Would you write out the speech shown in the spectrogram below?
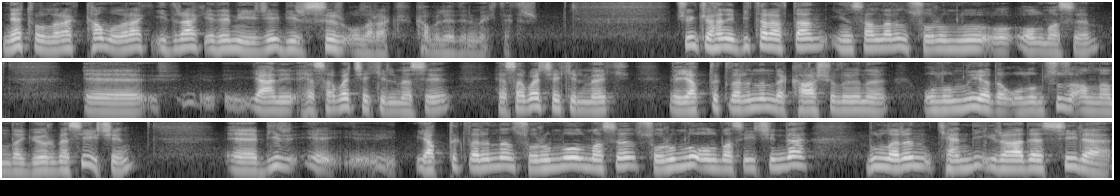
net olarak tam olarak idrak edemeyeceği bir sır olarak kabul edilmektedir. Çünkü hani bir taraftan insanların sorumlu olması, e, yani hesaba çekilmesi, hesaba çekilmek ve yaptıklarının da karşılığını olumlu ya da olumsuz anlamda görmesi için e, bir e, yaptıklarından sorumlu olması, sorumlu olması için de bunların kendi iradesiyle,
